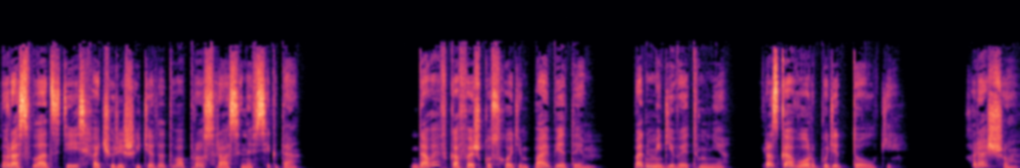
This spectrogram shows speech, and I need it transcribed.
Но раз Влад здесь, хочу решить этот вопрос раз и навсегда. «Давай в кафешку сходим, пообедаем», — подмигивает мне. Разговор будет долгий. «Хорошо».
